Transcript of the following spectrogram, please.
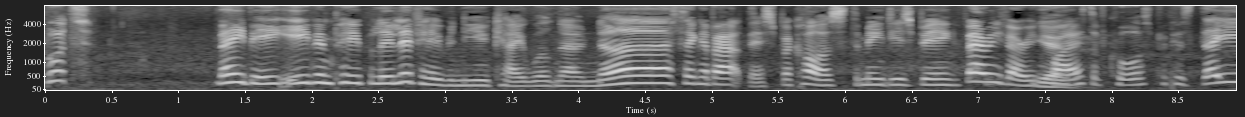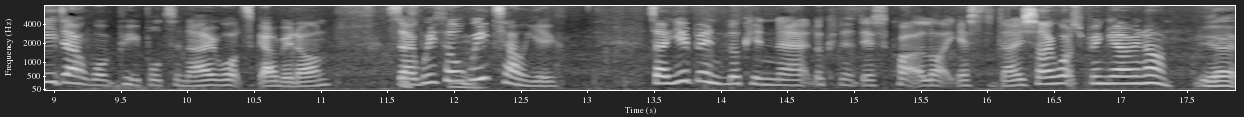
But maybe even people who live here in the UK will know nothing about this because the media is being very, very Yeah. quiet, of course, because they don't want people to know what's going on. So we thought mm. we'd tell you. So you've been looking uh, looking at this quite a lot yesterday. So what's been going on? Yeah,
